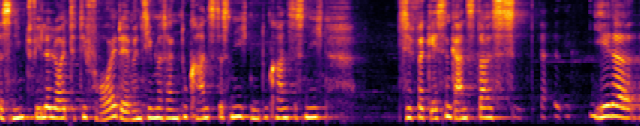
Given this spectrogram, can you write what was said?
das nimmt viele Leute die Freude, wenn sie immer sagen, du kannst das nicht und du kannst es nicht. Sie vergessen ganz, dass jeder,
